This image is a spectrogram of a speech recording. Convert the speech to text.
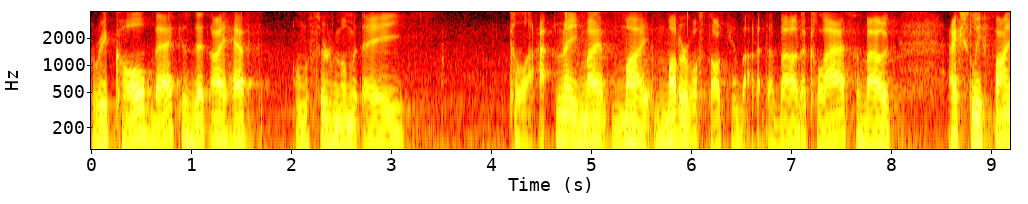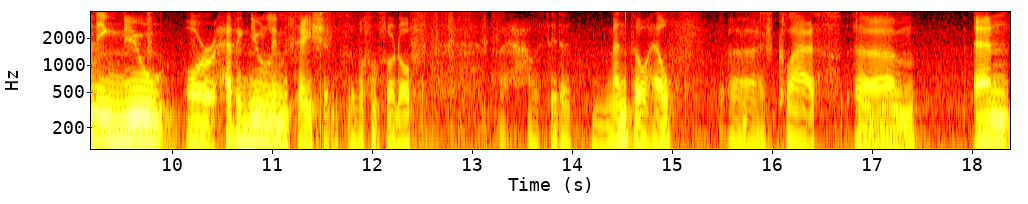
recall back is that I have on a certain moment a class. No, my my mother was talking about it about a class about actually finding new or having new limitations. It was some sort of how to say that mental health uh, class, um, Mhm. and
